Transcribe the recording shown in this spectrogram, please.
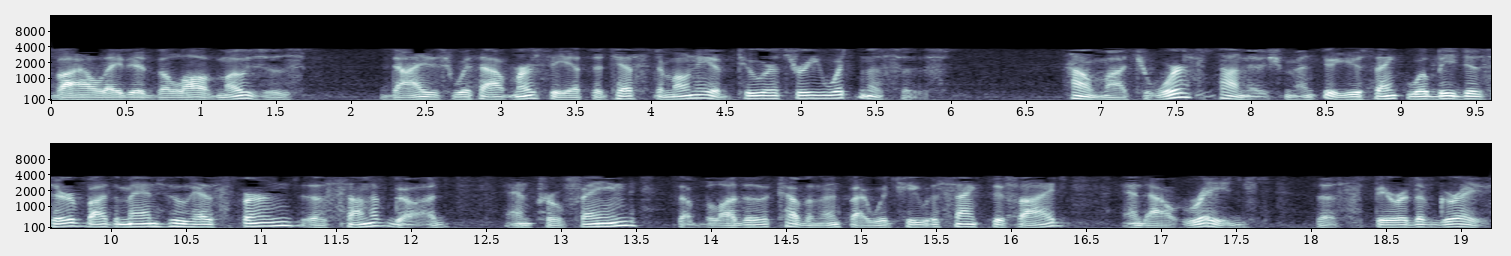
violated the law of Moses dies without mercy at the testimony of two or three witnesses. How much worse punishment do you think will be deserved by the man who has spurned the Son of God and profaned the blood of the covenant by which he was sanctified and outraged the Spirit of grace?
